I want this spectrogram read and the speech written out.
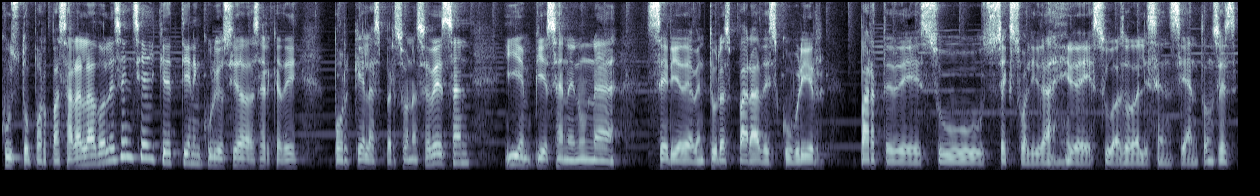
justo por pasar a la adolescencia y que tienen curiosidad acerca de por qué las personas se besan y empiezan en una serie de aventuras para descubrir parte de su sexualidad y de su adolescencia. Entonces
